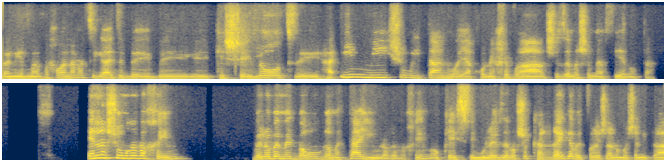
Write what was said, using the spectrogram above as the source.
ואני בכוונה מציגה את זה כשאלות, זה האם מישהו מאיתנו היה קונה חברה שזה מה שמאפיין אותה. אין לה שום רווחים, ולא באמת ברור גם מתי יהיו לה רווחים, אוקיי, שימו לב, זה לא שכרגע וכבר יש לנו מה שנקרא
